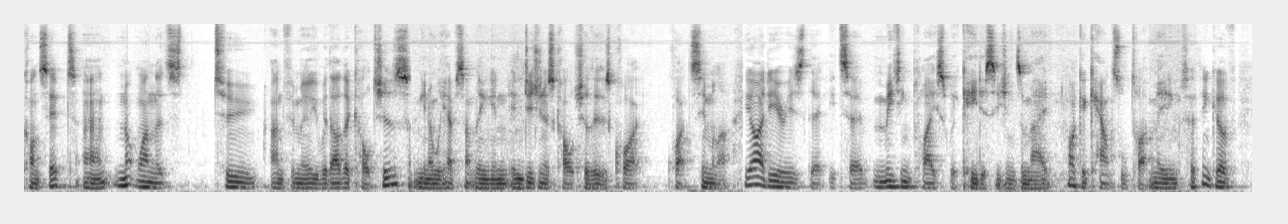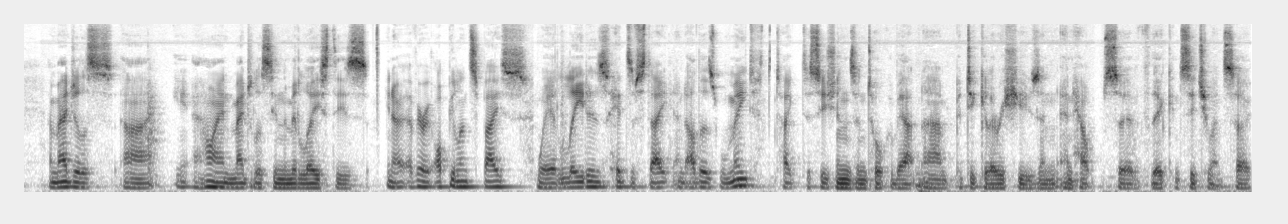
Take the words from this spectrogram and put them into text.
concept, uh, not one that's too unfamiliar with other cultures. You know, we have something in Indigenous culture that is quite quite similar. The idea is that it's a meeting place where key decisions are made, like a council type meeting. So think of a majlis, uh, a high-end majlis in the Middle East is, you know, a very opulent space where leaders, heads of state, and others will meet, take decisions, and talk about um, particular issues and, and help serve their constituents. So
